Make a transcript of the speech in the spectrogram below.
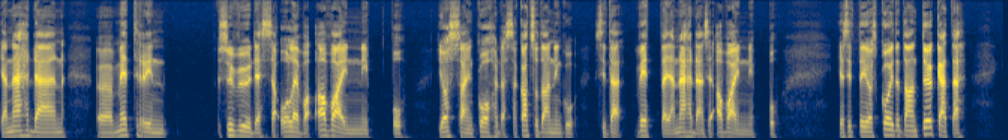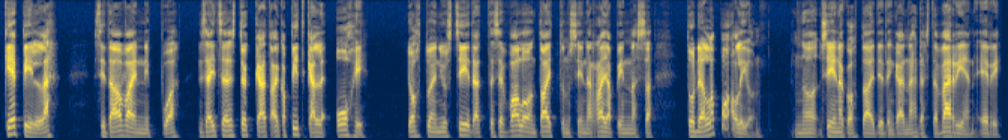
ja nähdään metrin syvyydessä oleva avainnippu jossain kohdassa, katsotaan niin kuin sitä vettä ja nähdään se avainnippu. Ja sitten jos koitetaan tökätä kepillä sitä avainnippua, niin sä itse asiassa tökkäät aika pitkälle ohi, johtuen just siitä, että se valo on taittunut siinä rajapinnassa todella paljon. No siinä kohtaa ei tietenkään nähdä sitä värien eri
